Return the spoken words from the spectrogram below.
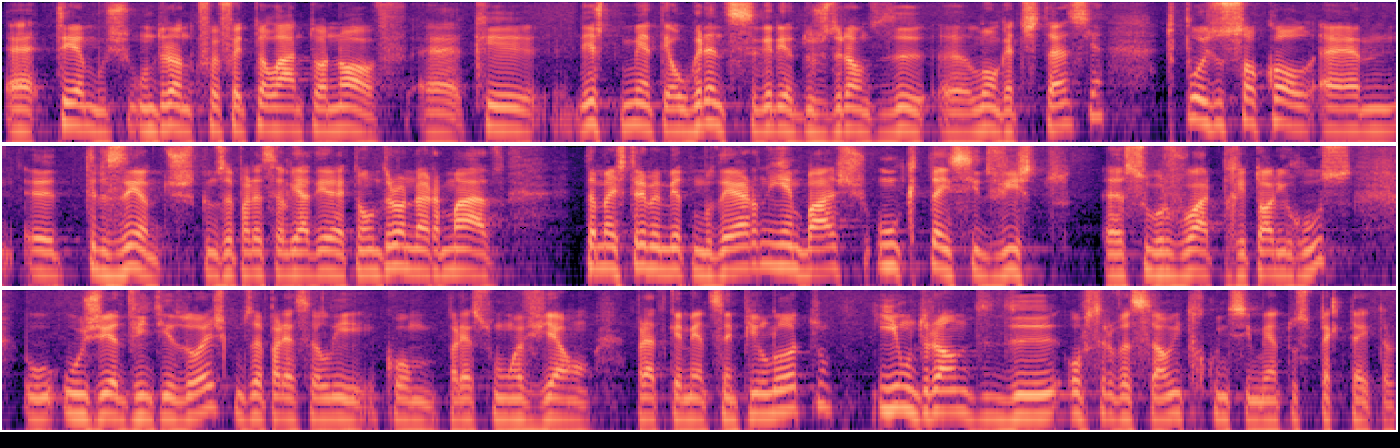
uh, temos um drone que foi feito pela Antonov, uh, que neste momento é o grande segredo dos drones de longa distância. Depois o Sokol 300, que nos aparece ali à direita, é um drone armado também extremamente moderno, e embaixo um que tem sido visto a sobrevoar território russo, o, o G-22, que nos aparece ali como parece um avião praticamente sem piloto, e um drone de observação e de reconhecimento, o Spectator.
